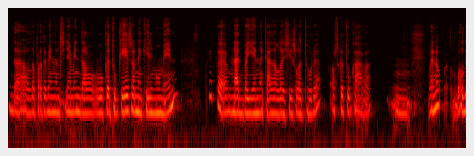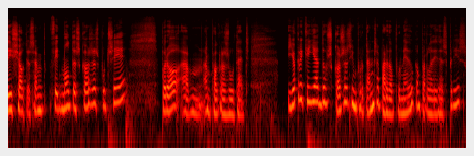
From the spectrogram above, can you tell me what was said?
del Departament d'Ensenyament del que toqués en aquell moment. Crec que hem anat veient a cada legislatura els que tocava. Mm, bueno, vol dir això, que s'han fet moltes coses, potser, però amb, amb pocs resultats. Jo crec que hi ha dues coses importants, a part del Ponedo, que en parlaré després.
